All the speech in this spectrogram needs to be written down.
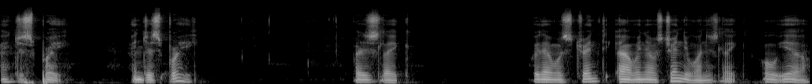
and just pray, and just pray. But it's like when I was 20, uh, when I was 21, it's like, oh yeah,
